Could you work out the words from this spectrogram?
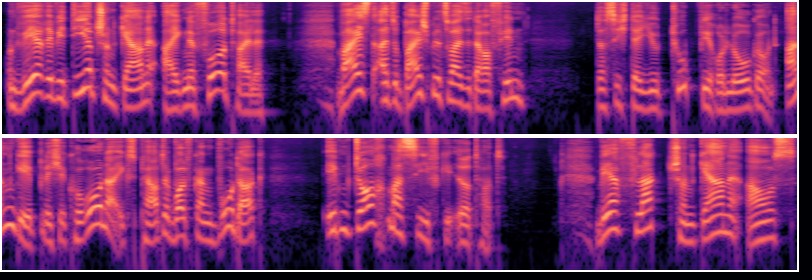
Und wer revidiert schon gerne eigene Vorurteile? Weist also beispielsweise darauf hin, dass sich der YouTube-Virologe und angebliche Corona-Experte Wolfgang Wodak eben doch massiv geirrt hat. Wer flaggt schon gerne aus,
